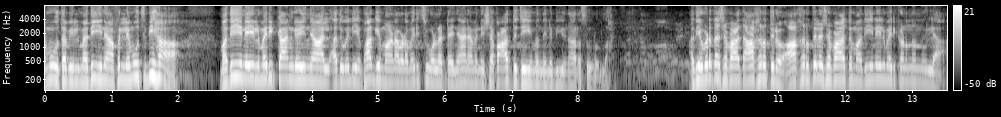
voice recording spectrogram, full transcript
മൂത്തബിൽ മദീന ഫല്ലമൂത്ത് മദീനയിൽ മരിക്കാൻ കഴിഞ്ഞാൽ അത് വലിയ ഭാഗ്യമാണ്. അവിടെ മരിച്ചു കൊള്ളട്ടെ ഞാൻ അവന് ഷഫാത്ത് ചെയ്യുമെന്ന് നബിയുന റസൂറുള്ള അത് എവിടുത്തെ ഷഫാത്ത് ആഹ്റത്തിലോ ആഹ്റത്തിലെ ഷഫാത്ത് മദീനയിൽ മരിക്കണമെന്നൊന്നുമില്ല.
